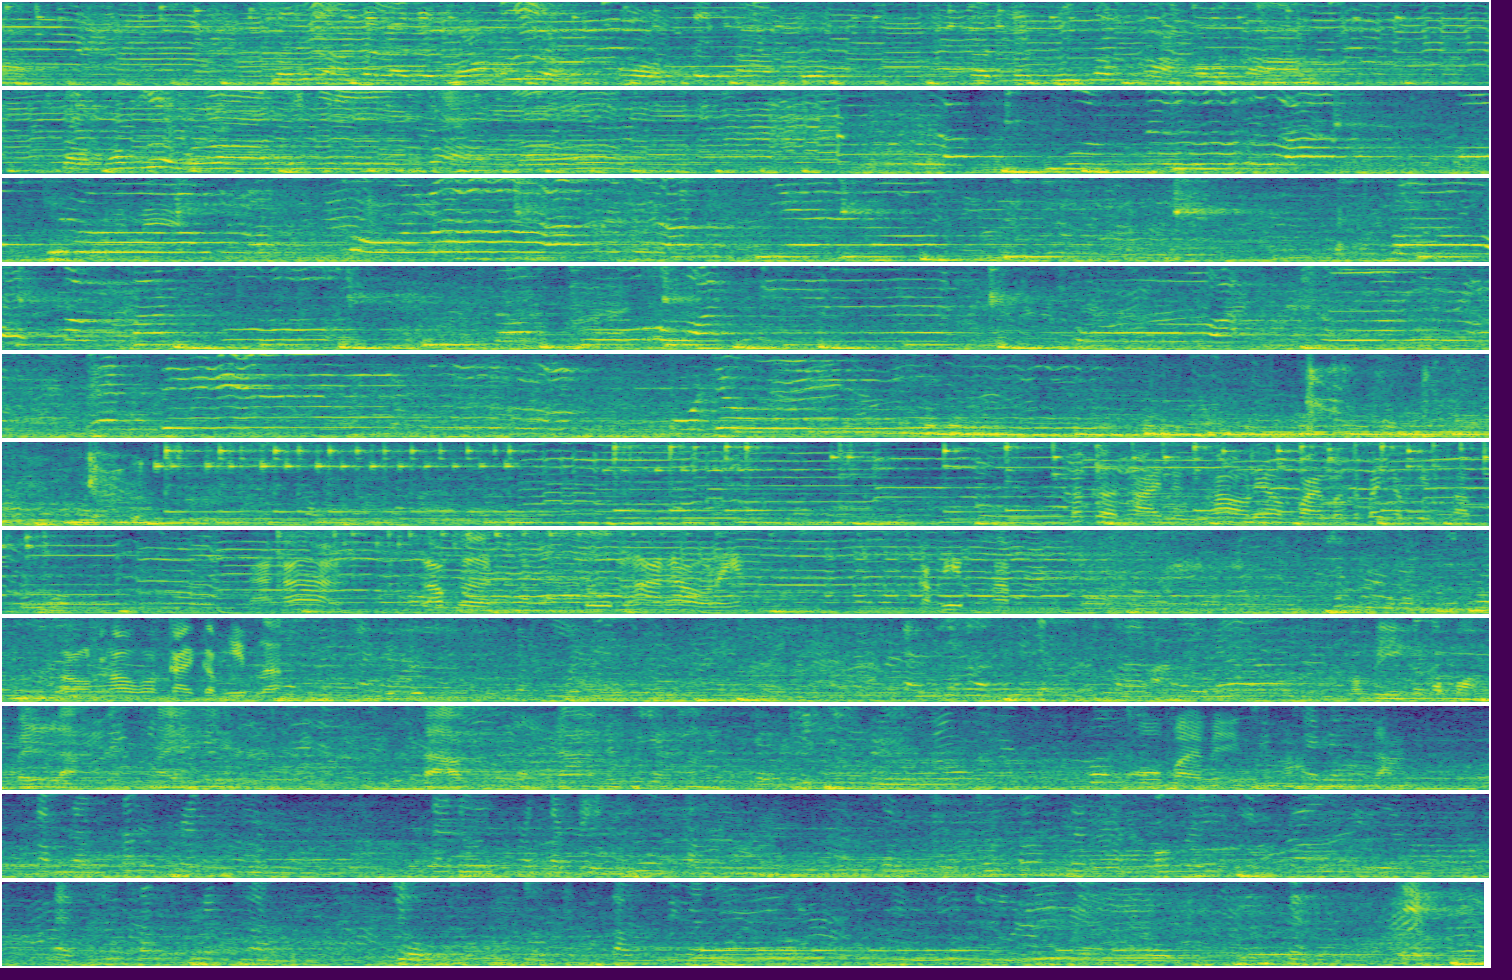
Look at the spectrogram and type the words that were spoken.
สุริยานเป็นอะไรในท้องเรื่องโปรดติดตามชมกันจนถึงนักข่าวอวสานจากท้องเรื่องราชินีสามน้ำาเกิดถ่ายหนึ่งเท่าเนี่ยไฟมันจะไม่กระพริบครับแต่ถ้าเราเกิดซูมห้าเท่าอะไรเงี้ยกระพริบครับถ้ามาวันนี้ก็ดีสองเท่าก็ใกล้กระพริบแล้วพัชรามีเรื่องไทยแต่ไม่อาจที่จะปรึกษาใครได้ก็มีก็กระหม่อมเป็นหลักใช้ให้สาวทั้งหมดได้เป็นผู้ยาค่ะอย่างที่ท่านรู้ว่าเขาเป็นพัชรากำลังตั้งพระครรภ์ แต่โดยปกติทั่วไป คนอื่นเขาตั้งประคันก็แค่เพียงเก้าเดือน แต่ข้าตั้งประคันจบเข้าสู่สิบสองเดือนแล้ว ยังไม่มีวี่แววที่จะเจ็บ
